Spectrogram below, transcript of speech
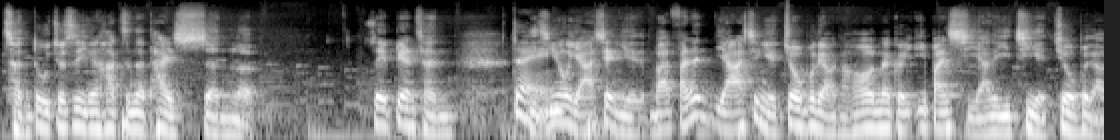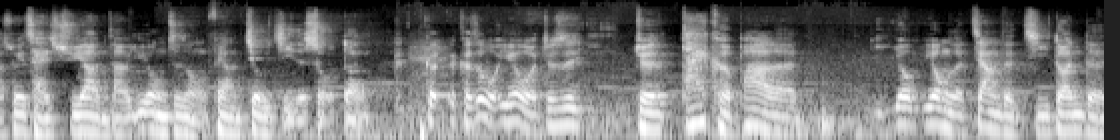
程度，就是因为它真的太深了，所以变成对已经用牙线也反反正牙线也救不了，然后那个一般洗牙的仪器也救不了，所以才需要你知道用这种非常救急的手段。可可是我因为我就是觉得太可怕了。用用了这样的极端的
